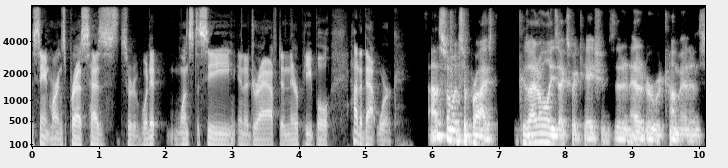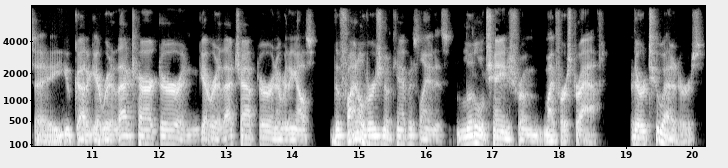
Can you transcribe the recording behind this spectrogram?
St. Martin's Press has sort of what it wants to see in a draft and their people. How did that work? I was somewhat surprised. because I had all these expectations that an editor would come in and say, you've got to get rid of that character and get rid of that chapter and everything else. The final version of Campusland is little changed from my first draft. There are two editors.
